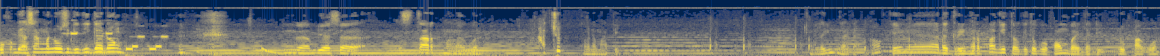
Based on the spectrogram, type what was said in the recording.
Gue kebiasaan menu segitiga dong. Nggak biasa start malah gue. Acut, udah mati. Lagi nggak ada? Oke, ada green herb lagi tuh gitu gue combine tadi lupa gue.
